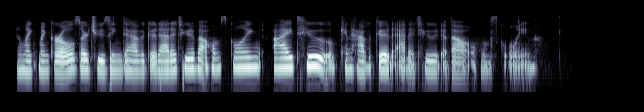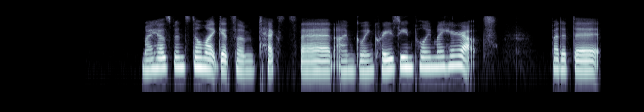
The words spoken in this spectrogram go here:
And like my girls are choosing to have a good attitude about homeschooling, I too can have a good attitude about homeschooling. My husband still might get some texts that I'm going crazy and pulling my hair out. But at the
